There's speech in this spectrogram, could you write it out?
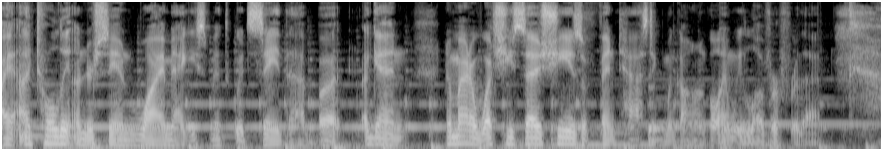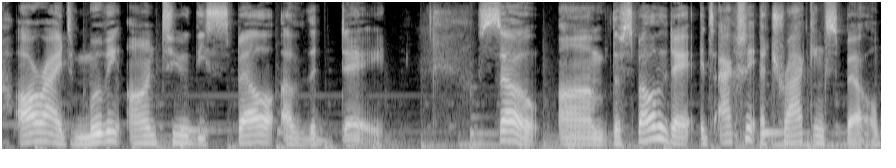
I, I totally understand why Maggie Smith would say that. But again, no matter what she says, she is a fantastic McGonagall, and we love her for that. All right, moving on to the spell of the day. So, um, the spell of the day, it's actually a tracking spell.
